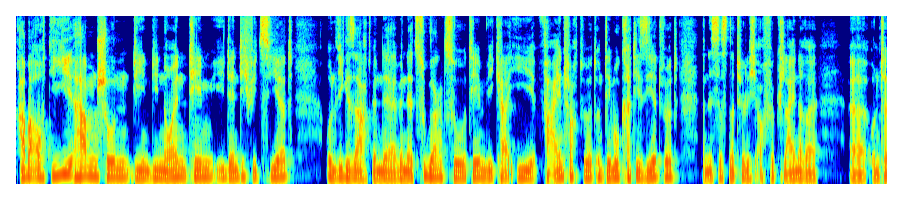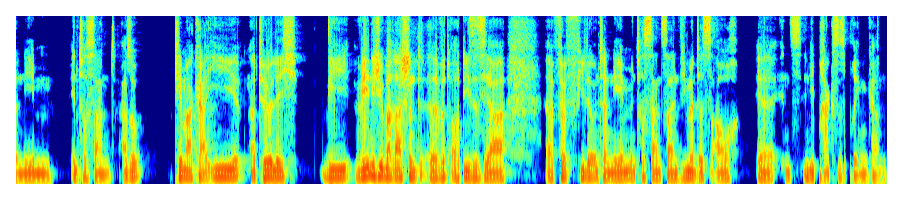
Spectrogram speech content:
Aber auch die haben schon die, die neuen Themen identifiziert. Und wie gesagt, wenn der, wenn der Zugang zu Themen wie KI vereinfacht wird und demokratisiert wird, dann ist das natürlich auch für kleinere äh, Unternehmen interessant. Also Thema KI natürlich, wie wenig überraschend äh, wird auch dieses Jahr äh, für viele Unternehmen interessant sein, wie man das auch äh, ins, in die Praxis bringen kann.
